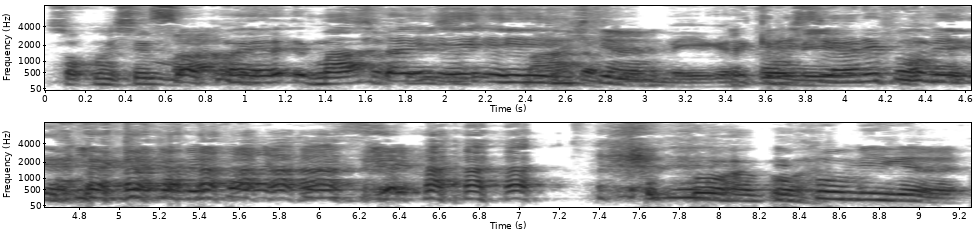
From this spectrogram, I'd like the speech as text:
Só conhecer Só Marta. conhe- Marta Só conhecer e- e- Marta, Cristiane. Formiga. E Cristiano e Formiga. Eu acabei de falar que conhecia. porra, E porra. formiga, velho.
